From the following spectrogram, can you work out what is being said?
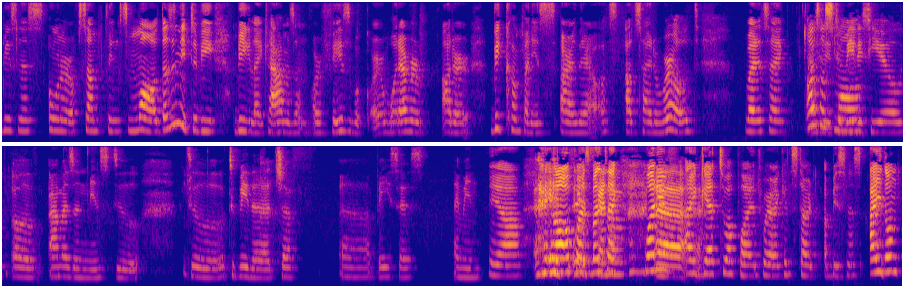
business owner of something small? Doesn't need to be big like amazon or facebook or whatever other big companies are there outside the world but it's like also Actually, small to be the CEO of Amazon means to to to be the Jeff uh, Bezos. I mean, yeah no of course but it's like of, what if uh, i get to a point where i can start a business i don't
